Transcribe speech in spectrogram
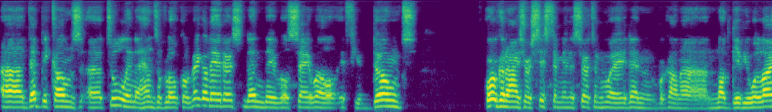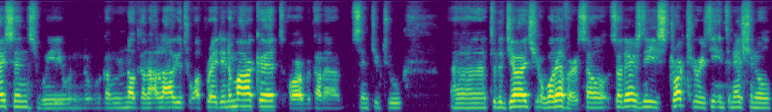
uh, that becomes a tool in the hands of local regulators. Then they will say, well, if you don't organize your system in a certain way, then we're gonna not give you a license. We, we're not gonna allow you to operate in the market, or we're gonna send you to uh, to the judge or whatever. So, so there's the structure is the international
